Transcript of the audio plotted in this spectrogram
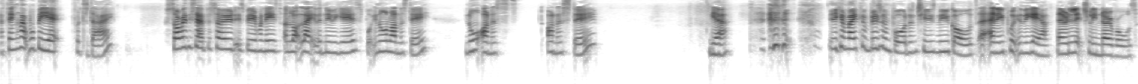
I think that will be it for today. Sorry this episode is being released a lot later than New Year's, but in all honesty, in all honest honesty, yeah. you can make a vision board and choose new goals at any point in the year. There are literally no rules.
